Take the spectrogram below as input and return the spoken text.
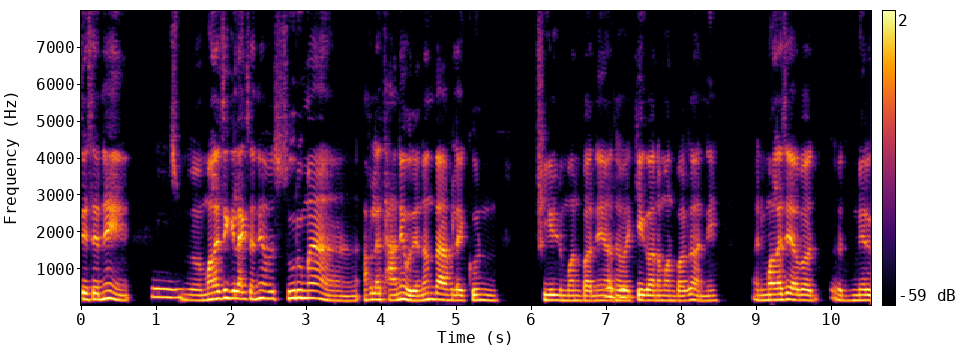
त्यसरी नै मलाई चाहिँ के लाग्छ भने अब सुरुमा आफूलाई थाहा नै हुँदैन नि त आफूलाई कुन फिल्ड मनपर्ने अथवा. के गर्न मनपर्छ भन्ने। अनि मलाई चाहिँ अब मेरो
